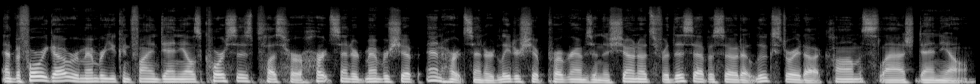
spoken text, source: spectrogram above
And before we go, remember you can find Danielle's courses plus her heart centered membership and heart centered leadership programs in the show notes for this episode at lukestory.com slash Danielle.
